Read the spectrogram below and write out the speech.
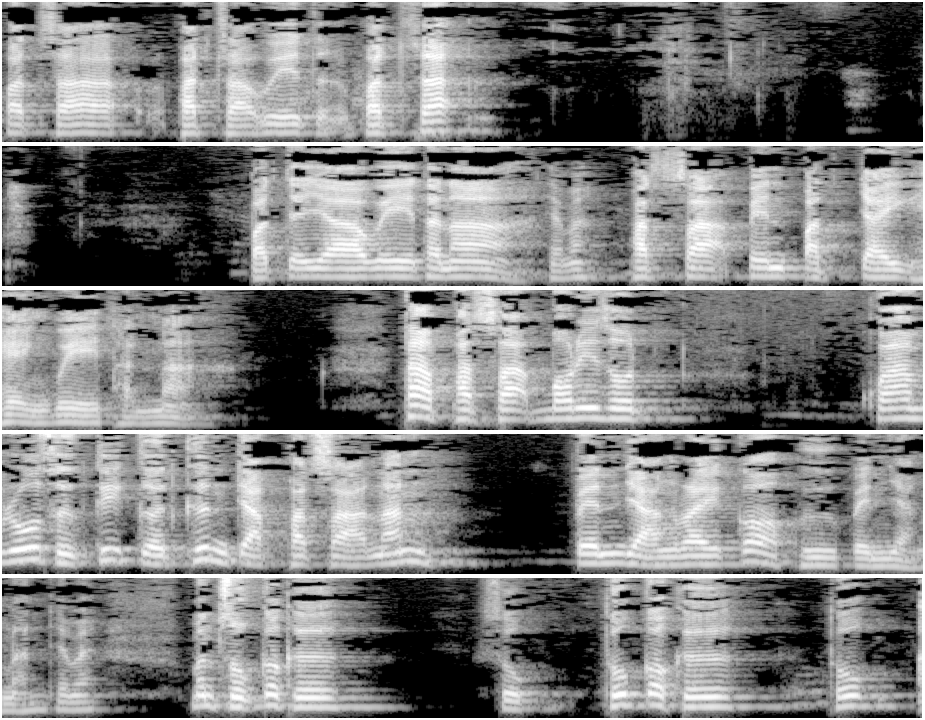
ผัสสะผัสสะเวทผัสสะปัจจยาเวทนาใช่ไหมผัสสะเป็นปัจจัยแห่งเวทนา ถ้าผัสสะบริสุทธิ์ ความรู้สึกที่เกิดขึ้นจากผัสสะนั้น เป็นอย่างไรก็คือเป็นอย่างนั้นใช่ไหมมันสุขก็คือสุข ทุกข์ก็คือทุกข์อ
